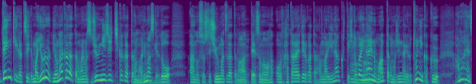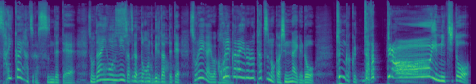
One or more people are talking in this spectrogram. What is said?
電気がついて、まあ、夜夜中だったのもあります。12時近かったのもありますけど、あのそして週末だったのもあって、そのは働いてる方あんまりいなくて人がいないのもあったかもしれないけど、とにかくあの辺再開発が進んでてその大日本印刷がドーンってビル建っててそれ以外はこれからいろいろ建つのかは知んないけど、とにかくだだっ広い道と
